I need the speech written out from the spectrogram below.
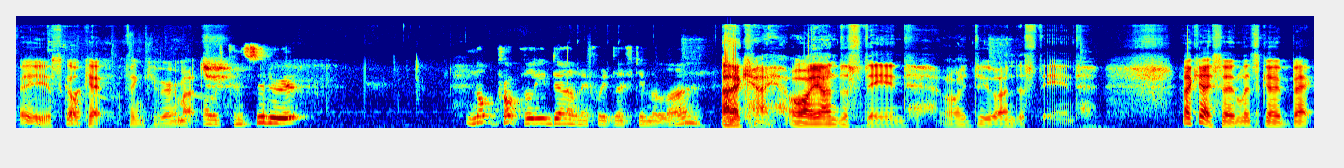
Hey, a skull cap. Thank you very much. I would consider it not properly done if we'd left him alive. Okay, I understand. I do understand. Okay, so let's go back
